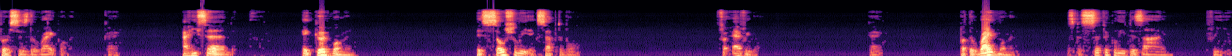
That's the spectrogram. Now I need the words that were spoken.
versus the right woman, okay? And he said a good woman is socially acceptable for everyone. Okay? But the right woman is specifically designed for you.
